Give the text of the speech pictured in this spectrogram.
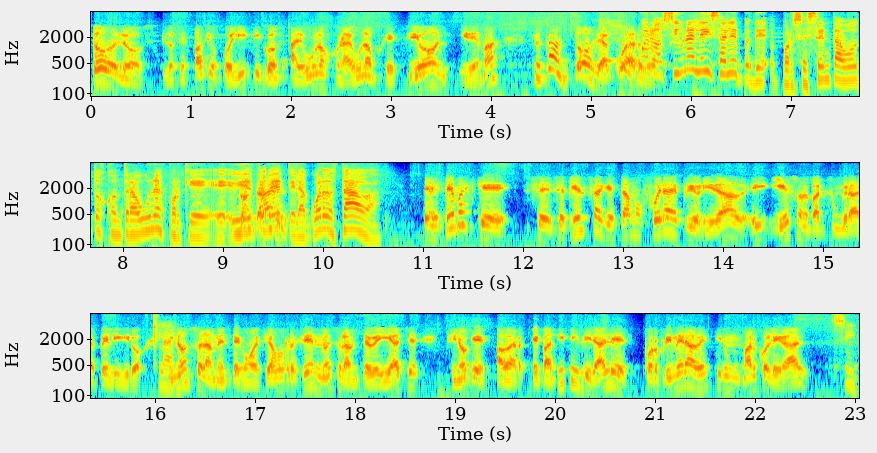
todos los, los espacios políticos, algunos con alguna objeción y demás, pero estaban todos de acuerdo. Bueno, si una ley sale por 60 votos contra una es porque evidentemente el acuerdo estaba. El tema es que se, piensa que estamos fuera de prioridad y, eso me parece un grave peligro. Y no solamente, como decías vos recién, no es solamente VIH, sino que, a ver, hepatitis virales por primera vez tiene un marco legal. Sí.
